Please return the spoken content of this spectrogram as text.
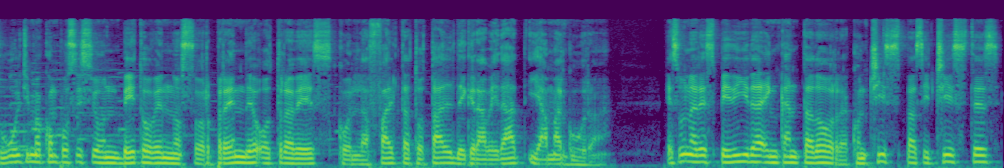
Su última composición, Beethoven nos sorprende otra vez con la falta total de gravedad y amargura. Es una despedida encantadora, con chispas y chistes,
